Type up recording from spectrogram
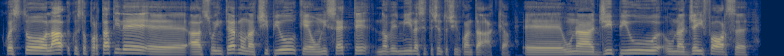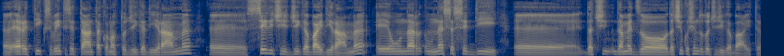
Questo, la, questo portatile eh, ha al suo interno una CPU che è un i7 9750H, eh, una GPU, una GeForce RTX 2070 con 8 GB di RAM, eh, 16 GB di RAM e un, un SSD eh, da, da, mezzo, da 512 GB.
